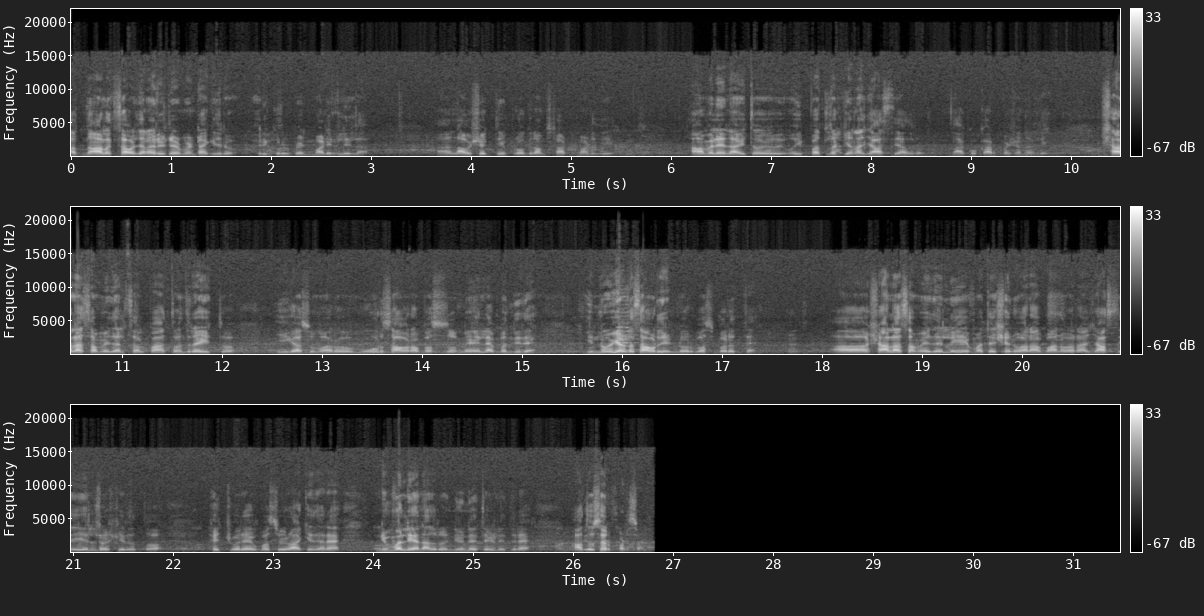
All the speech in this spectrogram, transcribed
ಹದಿನಾಲ್ಕು ಸಾವಿರ ಜನ ರಿಟೈರ್ಮೆಂಟ್ ಆಗಿದ್ದರು ರಿಕ್ರೂಟ್ಮೆಂಟ್ ಮಾಡಿರಲಿಲ್ಲ. ನಾವು ಶಕ್ತಿ ಪ್ರೋಗ್ರಾಮ್ ಸ್ಟಾರ್ಟ್ ಮಾಡಿದ್ವಿ. ಆಮೇಲೆ ಏನಾಯಿತು ಇಪ್ಪತ್ತು ಲಕ್ಷ ಜನ ಜಾಸ್ತಿ ಆದರು ನಾಲ್ಕು ಕಾರ್ಪೊರೇಷನಲ್ಲಿ ಶಾಲಾ ಸಮಯದಲ್ಲಿ ಸ್ವಲ್ಪ ತೊಂದರೆ ಇತ್ತು. ಈಗ ಸುಮಾರು ಮೂರು ಸಾವಿರ ಬಸ್ಸು ಮೇಲೆ ಬಂದಿದೆ. ಇನ್ನೂ ಎರಡು ಸಾವಿರದ ಎಂಟುನೂರು ಬಸ್ ಬರುತ್ತೆ. ಶಾಲಾ ಸಮಯದಲ್ಲಿ ಮತ್ತು ಶನಿವಾರ, ಭಾನುವಾರ ಜಾಸ್ತಿ ಎಲ್ಲಿ ರಶ್ ಇರುತ್ತೋ ಹೆಚ್ಚುವರಿ ಬಸ್ಸುಗಳು ಹಾಕಿದ್ದಾರೆ. ನಿಮ್ಮಲ್ಲಿ ಏನಾದರೂ ನ್ಯೂನತೆಗಳಿದ್ದರೆ ಅದು ಸರಿಪಡಿಸೋಣ.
